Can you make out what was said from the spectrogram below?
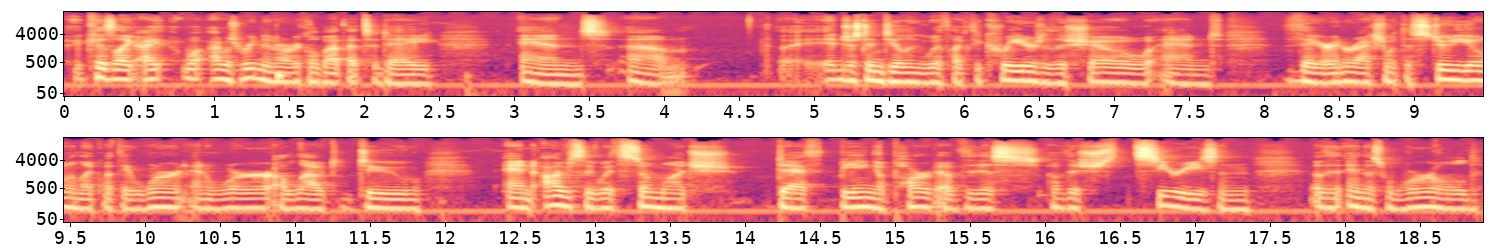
because like I well, I was reading an article about that today, and um, it just in dealing with like the creators of the show and their interaction with the studio and like what they weren't and were allowed to do, and obviously with so much death being a part of this of this series and in this world,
